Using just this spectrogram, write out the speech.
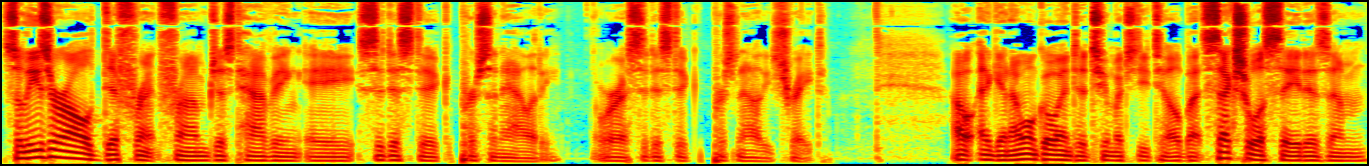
So these are all different from just having a sadistic personality or a sadistic personality trait. Oh, again, I won't go into too much detail, but sexual sadism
